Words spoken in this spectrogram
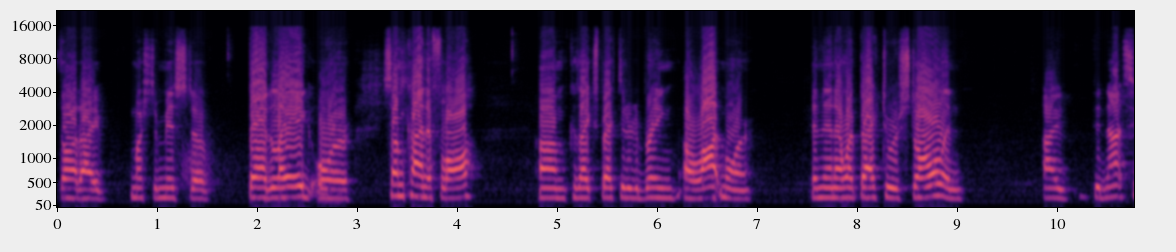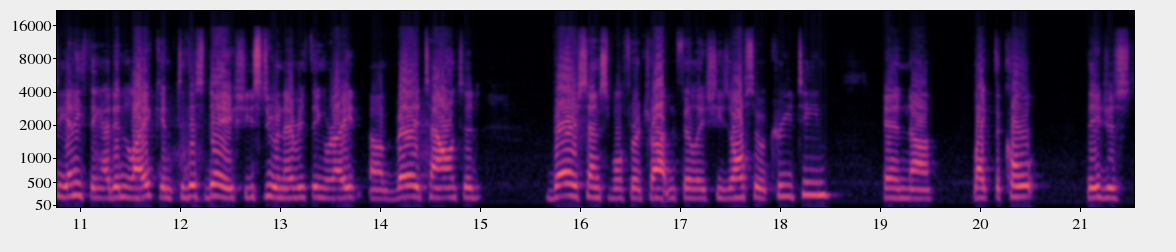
thought I must have missed a bad leg or some kind of flaw because I expected her to bring a lot more. And then I went back to her stall and I did not see anything I didn't like. And to this day, she's doing everything right. Um, very talented, very sensible for a trotting filly. She's also a creatine. And uh, like the colt, they just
